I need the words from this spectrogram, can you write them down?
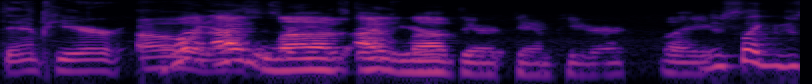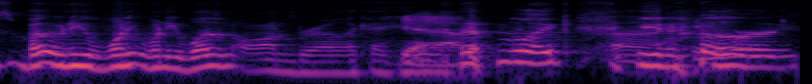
Dampier. Oh, what yeah, I love, I love Derek Dampier. Like Just like, just but when he when he, when he wasn't on, bro, like I hated Yeah. him. like Uh, you know, Hayward.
